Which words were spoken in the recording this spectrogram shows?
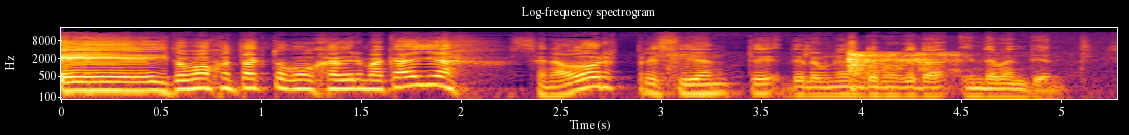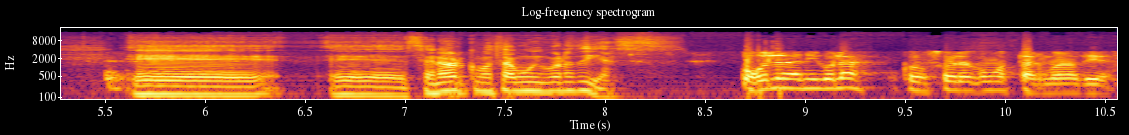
Eh, y tomamos contacto con Javier Macaya, senador, presidente de la Unión Demócrata Independiente. Eh, eh, senador, ¿cómo está? Muy buenos días. Hola, Nicolás. Consuelo, ¿cómo están? Buenos días.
